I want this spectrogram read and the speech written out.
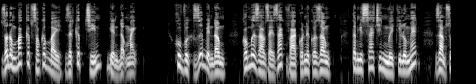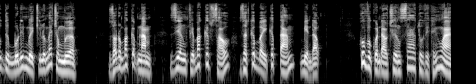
Gió Đông Bắc cấp 6, cấp 7, giật cấp 9, biển động mạnh. Khu vực giữa Biển Đông có mưa rào rải rác và có nơi có rông, tầm nhìn xa trên 10 km, giảm xuống từ 4 đến 10 km trong mưa. Gió Đông Bắc cấp 5, riêng phía Bắc cấp 6, giật cấp 7, cấp 8, biển động. Khu vực quần đảo Trường Sa thuộc tỉnh Khánh Hòa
